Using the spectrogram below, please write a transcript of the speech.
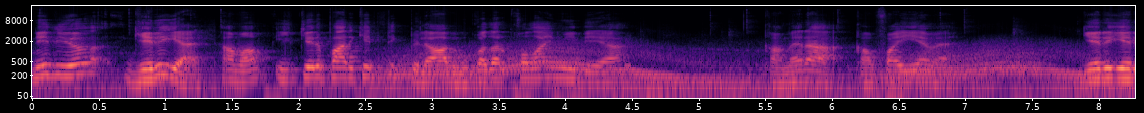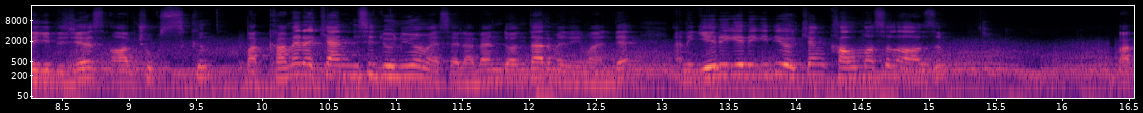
Ne diyor? Geri gel. Tamam. İlk geri park ettik bile abi. Bu kadar kolay mıydı ya? Kamera kafayı yeme. Geri geri gideceğiz. Abi çok sıkın. Bak kamera kendisi dönüyor mesela. Ben döndürmediğim halde. Hani geri geri gidiyorken kalması lazım. Bak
